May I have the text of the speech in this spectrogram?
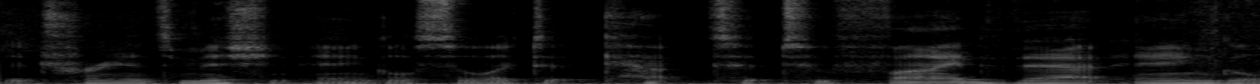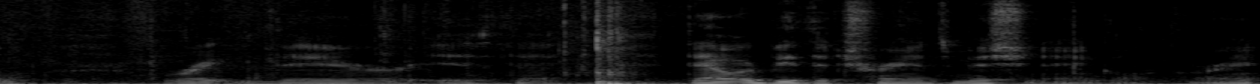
the transmission angle. So like to, to, to find that angle right there is that, that would be the transmission angle, right?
